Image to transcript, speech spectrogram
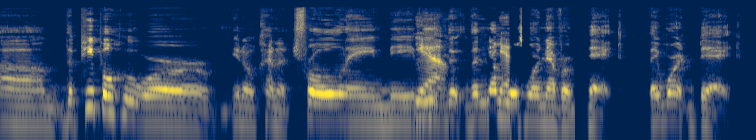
um the people who were, you know, kind of trolling me, the, Yeah. the the Yeah. numbers were never big. They weren't big.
